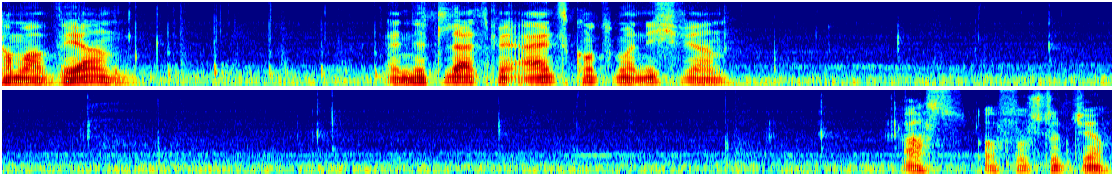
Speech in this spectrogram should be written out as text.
Kann man wehren. Ein Little als mir 1 konnte man nicht wehren. Ach, ach so, stimmt ja.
